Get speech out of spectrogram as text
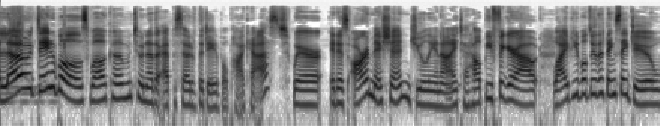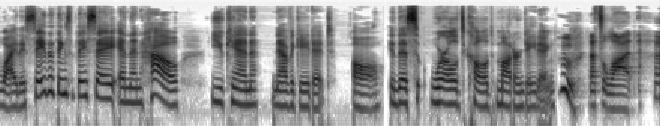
Hello, Dateables! Welcome to another episode of the Dateable Podcast, where it is our mission, Julie and I, to help you figure out why people do the things they do, why they say the things that they say, and then how you can navigate it all in this world called modern dating. Whew, that's a lot.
